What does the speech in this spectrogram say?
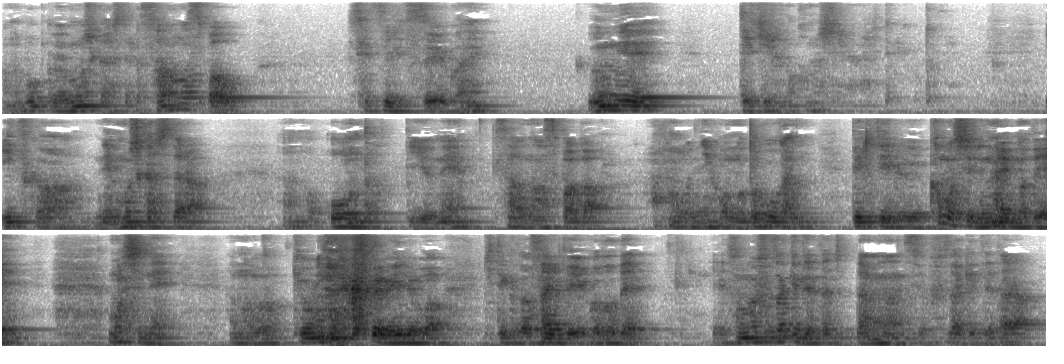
あの僕もしかしたらサウナスパを設立というかね、運営できるのかもしれないということで。いつかはね、もしかしたら、あの、オンダっていうね、サウナスパが、あの、日本のどこかにできているかもしれないので、もしね、あの、興味のある方がいれば来てくださいということで、そんなふざけてたらダメなんですよ。ふざけてたら。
